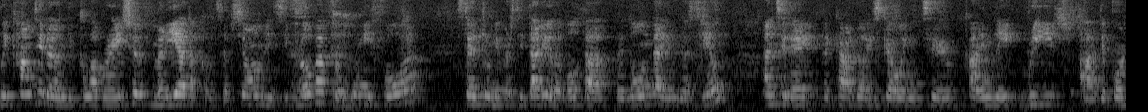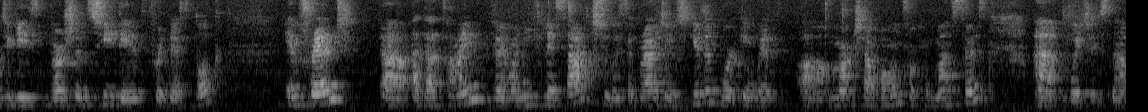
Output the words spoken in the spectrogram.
we counted on the collaboration of Maria da Concepción Vinciclova from Unifoa, Centro Universitario da Volta Redonda in Brazil. And today, Ricardo is going to kindly read uh, the Portuguese version she did for this book. In French, uh, at that time, Véronique Lessard, she was a graduate student working with uh, Marc Charron for her master's, uh, which is now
